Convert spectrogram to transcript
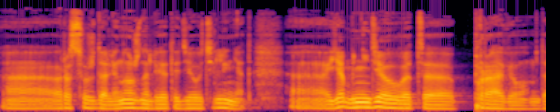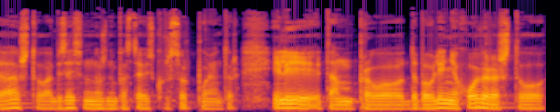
э, рассуждали, нужно ли это делать или нет. Э, я бы не делал это правилом, да, что обязательно нужно поставить курсор-поинтер. Или там про добавление ховера, что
